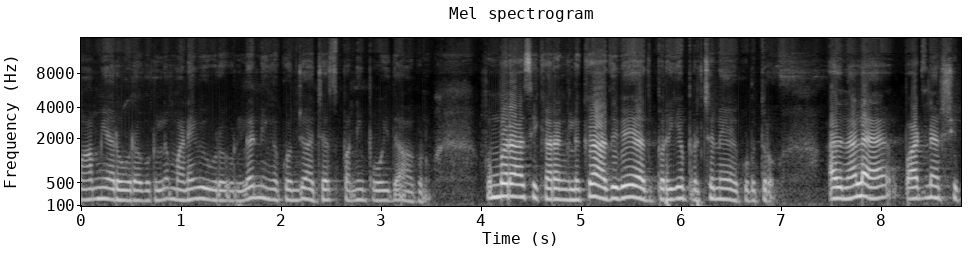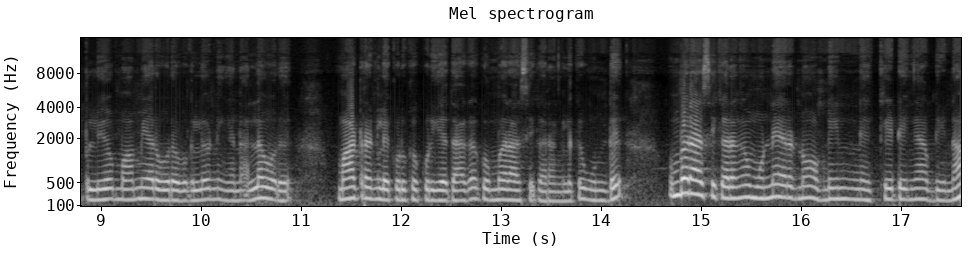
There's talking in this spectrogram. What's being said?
மாமியார் உறவுகளில் மனைவி உறவுகளில் நீங்கள் கொஞ்சம் அட்ஜஸ்ட் பண்ணி போய் தான் ஆகணும். கும்பராசிக்காரங்களுக்கு அதுவே அது பெரிய பிரச்சனையை கொடுத்துரும். அதனால் பார்ட்னர்ஷிப்லேயோ மாமியார் உறவுகளோ நீங்கள் நல்ல ஒரு மாற்றங்களை கொடுக்கக்கூடியதாக கும்பராசிக்காரங்களுக்கு உண்டு. கும்பராசிக்காரங்க முன்னேறணும் அப்படின்னு கேட்டிங்க அப்படின்னா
